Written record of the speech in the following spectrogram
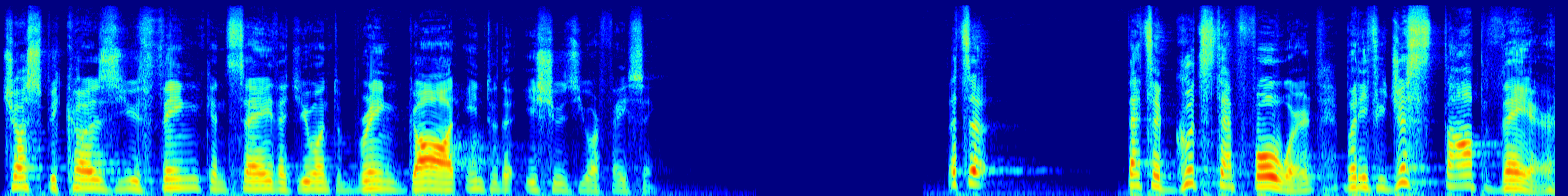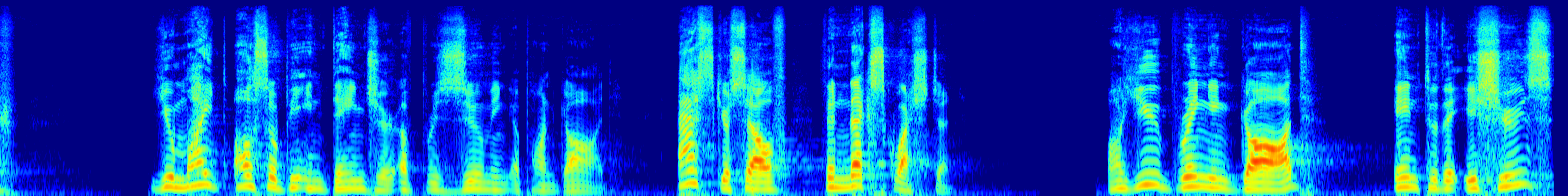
just because you think and say that you want to bring God into the issues you are facing. That's a, that's a good step forward, but if you just stop there, you might also be in danger of presuming upon God. Ask yourself the next question Are you bringing God into the issues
